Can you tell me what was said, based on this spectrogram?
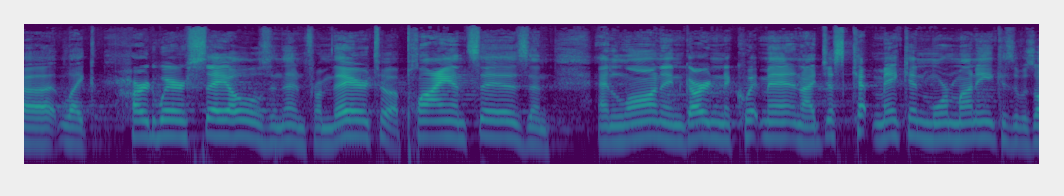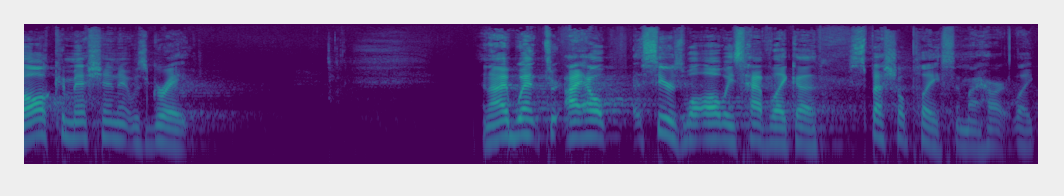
uh, like hardware sales, and then from there to appliances and, and lawn and garden equipment. And I just kept making more money because it was all commission. It was great. And I went through, I help, Sears will always have like a special place in my heart. Like,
